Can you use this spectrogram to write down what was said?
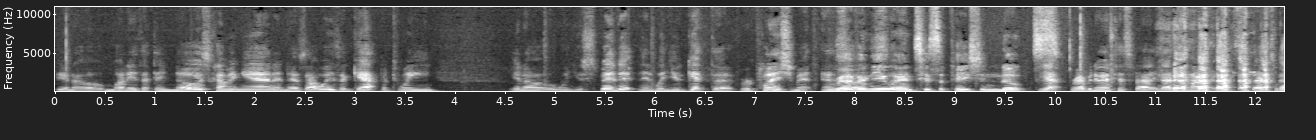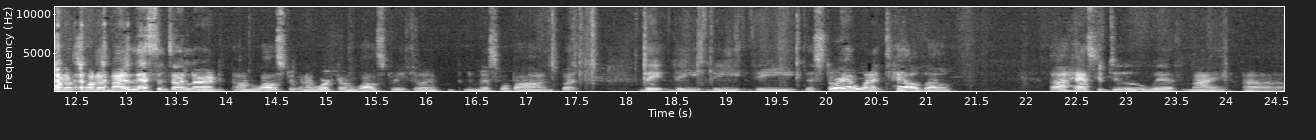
you know money that they know is coming in, and there's always a gap between. You know when you spend it and when you get the replenishment. And so- Revenue so- anticipation notes. yeah, revenue anticipation. That's, my, that's that's one of one of my lessons I learned on Wall Street when I worked on Wall Street doing municipal bonds. But the the the the the story I want to tell though uh, has to do with my uh,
